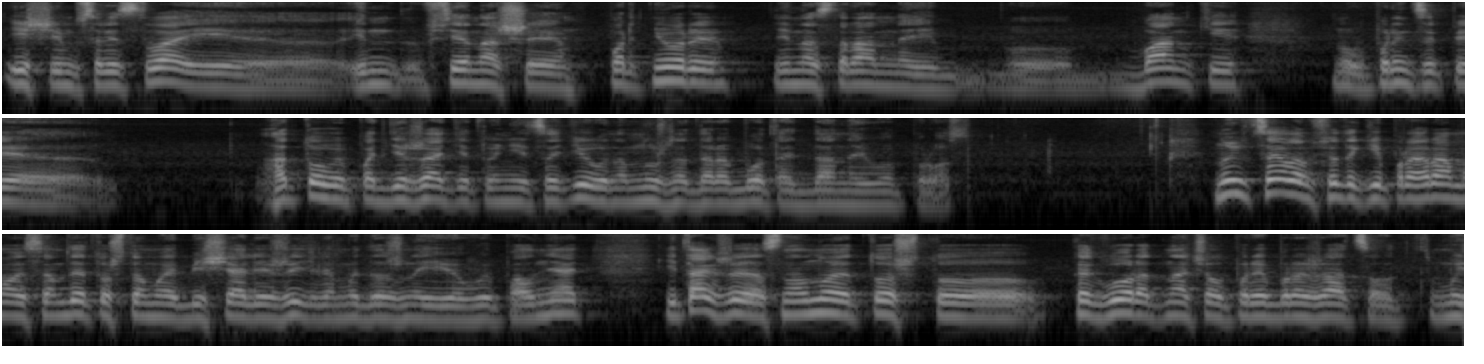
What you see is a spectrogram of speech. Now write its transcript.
ищем средства, и, э, ин- все наши партнеры иностранные, банки, ну, в принципе, готовы поддержать эту инициативу, нам нужно доработать данный вопрос. Ну и в целом все-таки программа СМД, то, что мы обещали жителям, мы должны ее выполнять. И также основное то, что как город начал преображаться, вот мы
